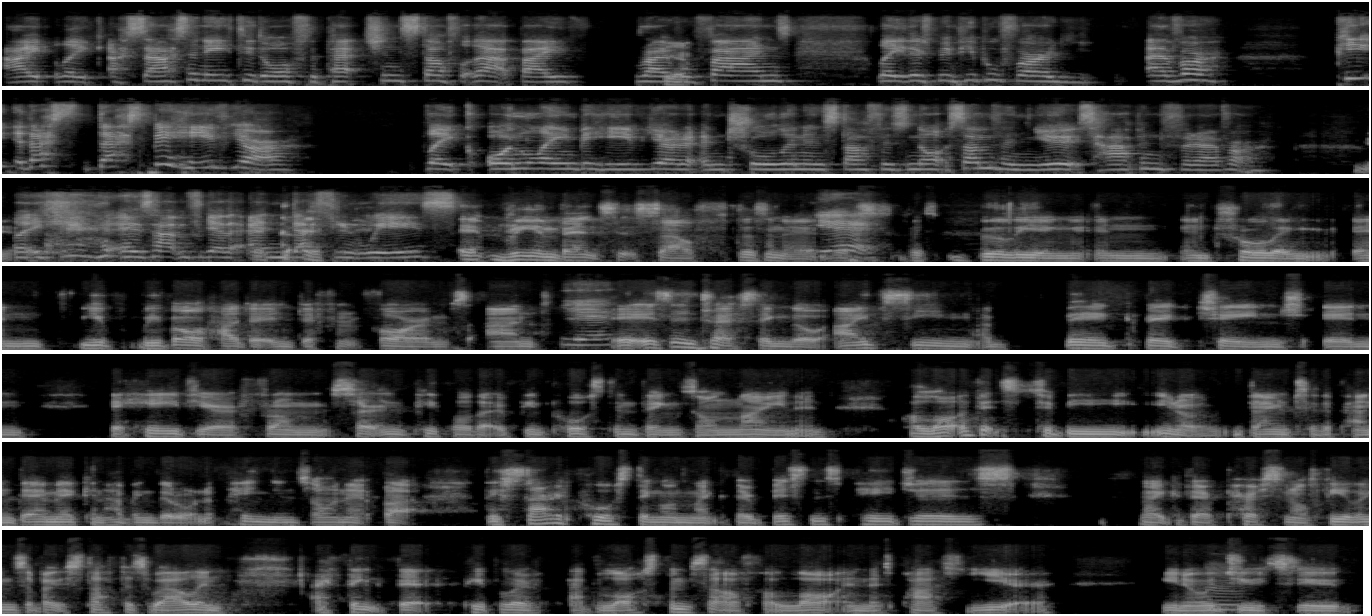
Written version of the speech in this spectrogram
I like assassinated off the pitch and stuff like that by rival yeah. fans. Like there's been people for ever. This this behaviour, like online behaviour and trolling and stuff, is not something new. It's happened forever. Yeah. Like it's happened together in it, different it, ways. It reinvents itself, doesn't it? Yeah. This, this bullying and, and trolling, and we've we've all had it in different forms. And yeah. it is interesting though. I've seen a big, big change in behavior from certain people that have been posting things online and a lot of it's to be you know down to the pandemic and having their own opinions on it but they started posting on like their business pages like their personal feelings about stuff as well. And I think that people are, have lost themselves a lot in this past year, you know, mm. due to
